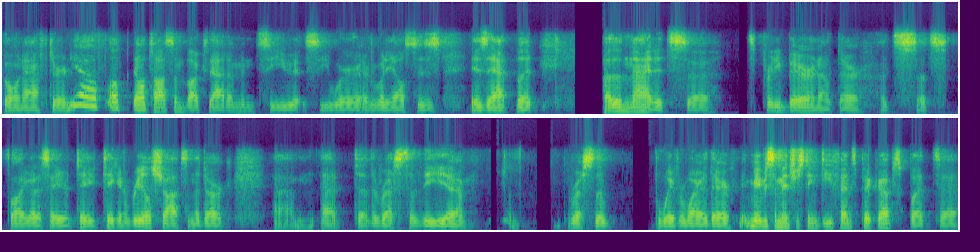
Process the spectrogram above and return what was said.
going after. And yeah, I'll, I'll, I'll toss some bucks at him and see see where everybody else is is at. But other than that, it's uh, it's pretty barren out there. That's that's, that's all I got to say. You're ta taking real shots in the dark um, at uh, the rest of the uh, the rest of the, the waiver wire there. Maybe some interesting defense pickups, but uh,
